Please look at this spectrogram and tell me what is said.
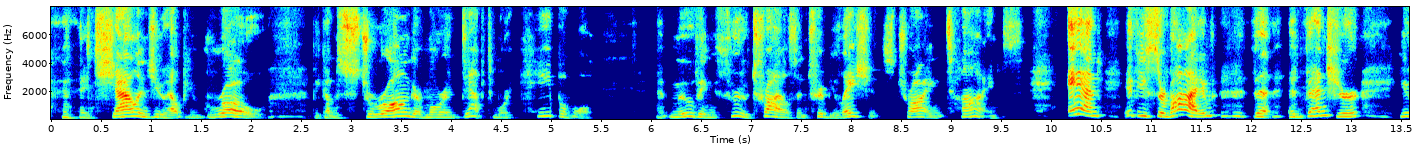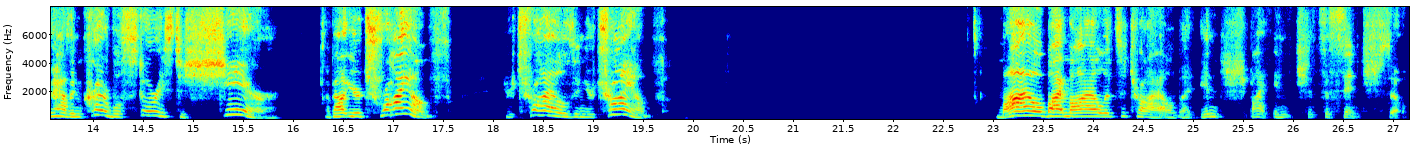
they challenge you, help you grow, become stronger, more adept, more capable at moving through trials and tribulations, trying times. And if you survive the adventure, you have incredible stories to share about your triumph, your trials and your triumph. Mile by mile, it's a trial, but inch by inch, it's a cinch. So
